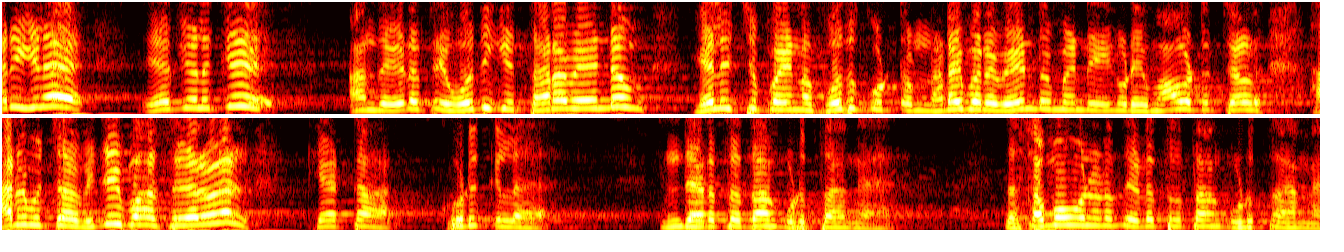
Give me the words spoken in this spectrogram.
அருகிலே எங்களுக்கு அந்த இடத்தை ஒதுக்கி தர வேண்டும். எழுச்சி பயண பொதுக்கூட்டம் நடைபெற வேண்டும் என்று எங்களுடைய மாவட்ட செயலர் அருமிச்சா விஜய் அவர்கள் கேட்டார். கொடுக்கல. இந்த இடத்தை தான் கொடுத்தாங்க. இந்த சமூகம் நடந்த இடத்துல தான் கொடுத்தாங்க.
